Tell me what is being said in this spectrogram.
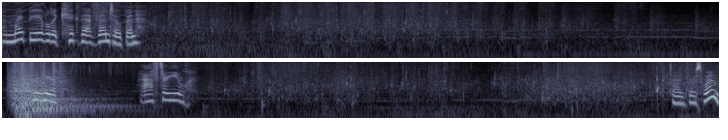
I might be able to kick that vent open. Through here. After you. Time for a swim.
